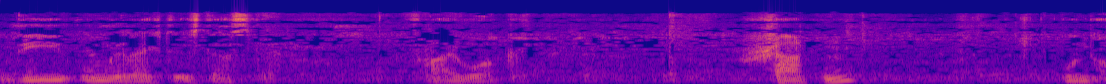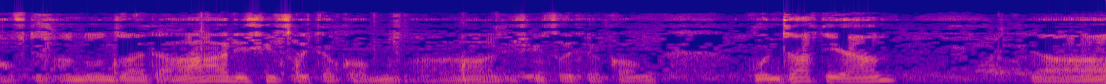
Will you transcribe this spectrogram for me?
Wie ungerecht ist das denn? Freiburg. Schatten und auf der anderen Seite, ah, die Schiedsrichter kommen, ah, die Schiedsrichter kommen. Guten Tag, die Herren. Ja,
